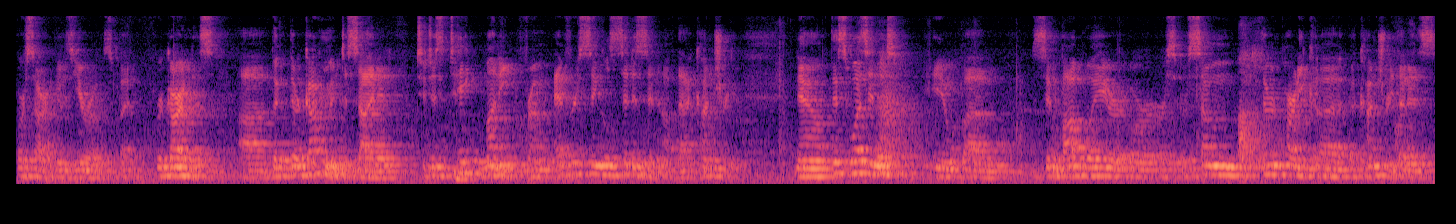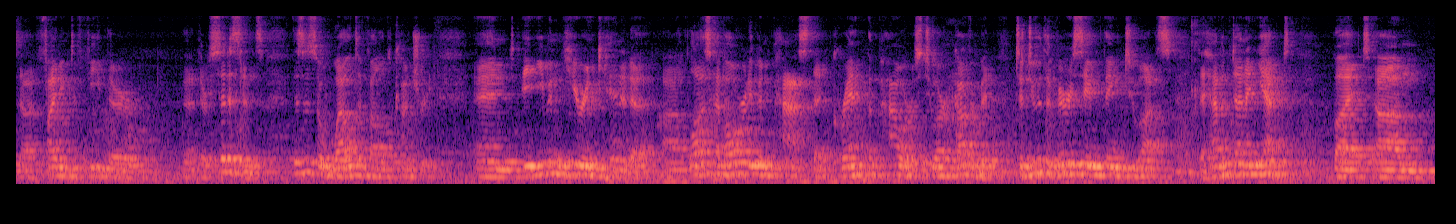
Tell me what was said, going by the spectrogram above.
Or sorry, it was euros, but regardless, uh, the, their government decided to just take money from every single citizen of that country. Now, this wasn't you know, um, Zimbabwe or, or, or, some third-party uh, country that is uh, fighting to feed their their citizens. This is a well-developed country. And even here in Canada, uh, laws have already been passed that grant the powers to our government to do the very same thing to us. They haven't done it yet, but um,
